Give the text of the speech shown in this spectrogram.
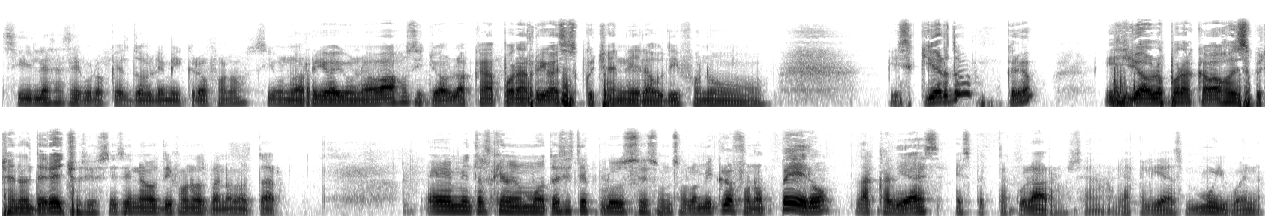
sí les aseguro que es doble micrófono, si uno arriba y uno abajo, si yo hablo acá por arriba se escucha en el audífono izquierdo, creo. Y si yo hablo por acá abajo se escucha en el derecho. Si ustedes tienen audífonos van a notar. Eh, mientras que en el Moto S7 Plus es un solo micrófono. Pero la calidad es espectacular. O sea, la calidad es muy buena.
